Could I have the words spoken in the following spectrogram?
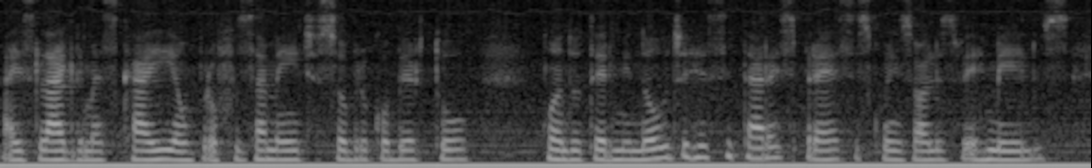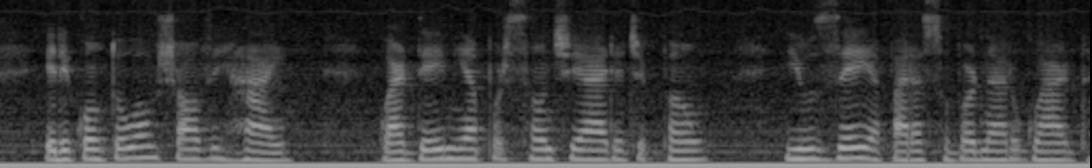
As lágrimas caíam profusamente sobre o cobertor quando terminou de recitar as preces com os olhos vermelhos. Ele contou ao jovem Rai: Guardei minha porção diária de pão e usei-a para subornar o guarda.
